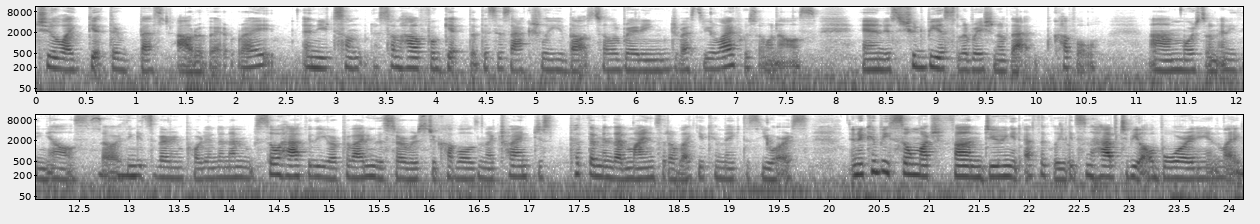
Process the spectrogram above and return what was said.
to like get their best out of it, right? And you some somehow forget that this is actually about celebrating the rest of your life with someone else, and it should be a celebration of that couple. Um, more so than anything else. So I think it's very important, and I'm so happy that you are providing this service to couples and like trying to just put them in that mindset of like you can make this yours, and it can be so much fun doing it ethically. It doesn't have to be all boring and like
